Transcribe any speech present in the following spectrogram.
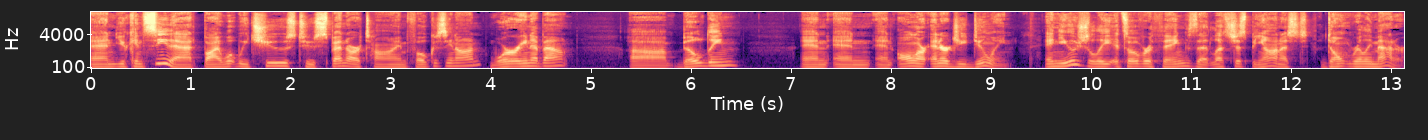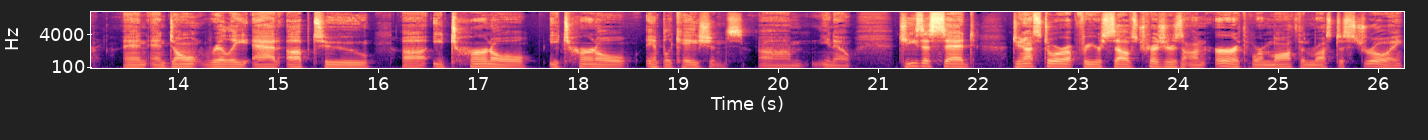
And you can see that by what we choose to spend our time focusing on, worrying about, uh, building, and and and all our energy doing. And usually it's over things that, let's just be honest, don't really matter and, and don't really add up to uh, eternal eternal implications. Um, you know, Jesus said, "Do not store up for yourselves treasures on earth, where moth and rust destroy,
